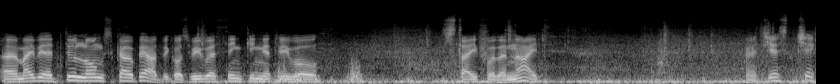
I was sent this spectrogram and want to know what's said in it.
uh, maybe a too long scope out because we were thinking that we will stay for the night. But just check.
